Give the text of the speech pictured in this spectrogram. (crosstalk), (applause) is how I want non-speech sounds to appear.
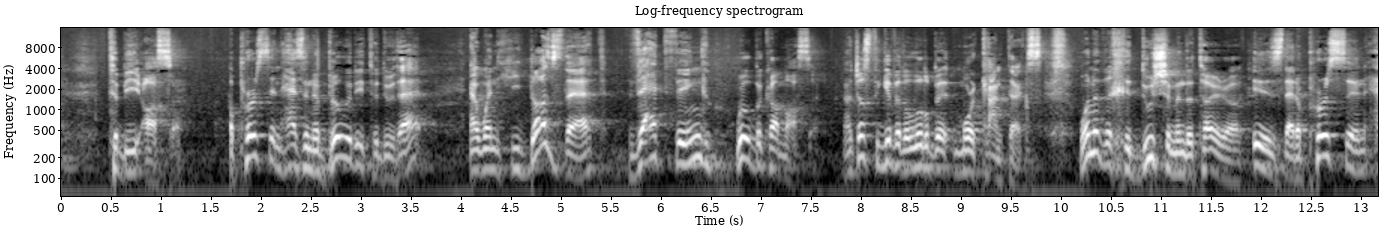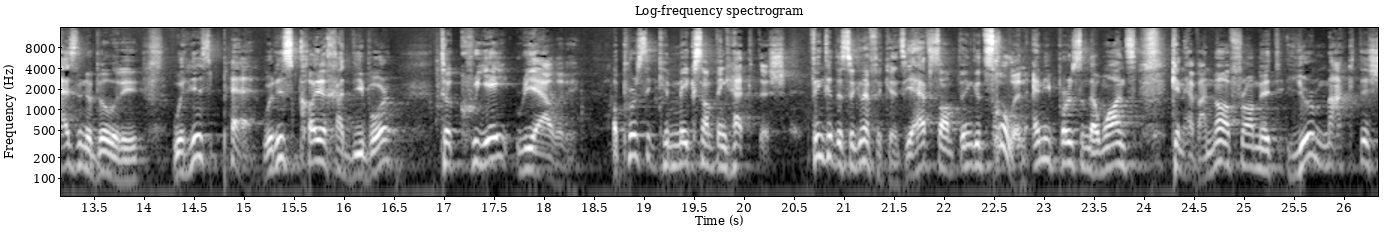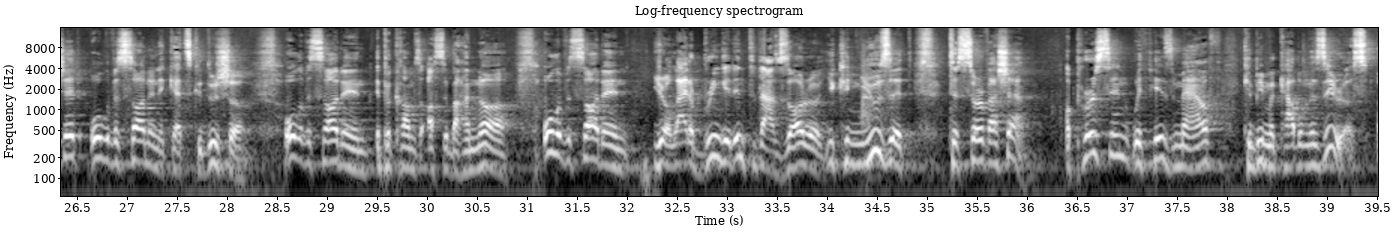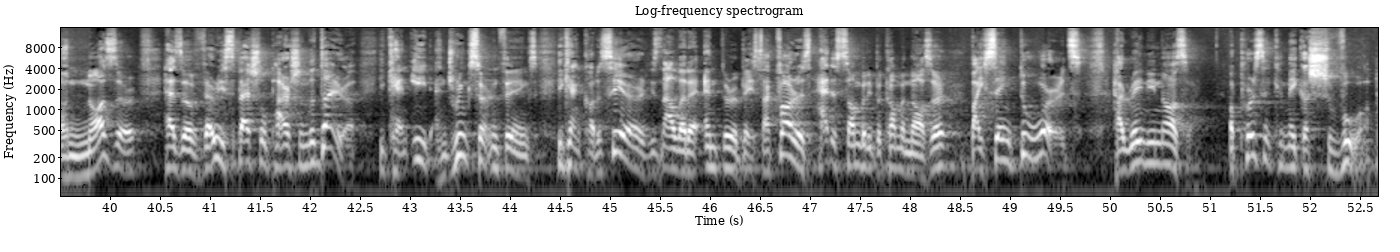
to be asa. A person has an ability to do that, and when he does that, that thing will become asa. Now, just to give it a little bit more context, one of the chidushim in the Torah is that a person has an ability with his pet, with his koyach hadibor, to create reality. A person can make something hekdesh. Think of the significance. You have something, it's chulin. Any person that wants can have enough from it. You're makdish it, all of a sudden it gets kedusha. All of a sudden it becomes asibahana. All of a sudden you're allowed to bring it into the azara. You can use it to serve Hashem. A person with his mouth can be makabel naziros. A nazir has a very special parish in the Torah. He can't eat and drink certain things. He can't cut his hair. He's not allowed to enter a beis akvaris. How does somebody become a nazir? By saying two words: Hareini nazir. A person can make a shavua.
